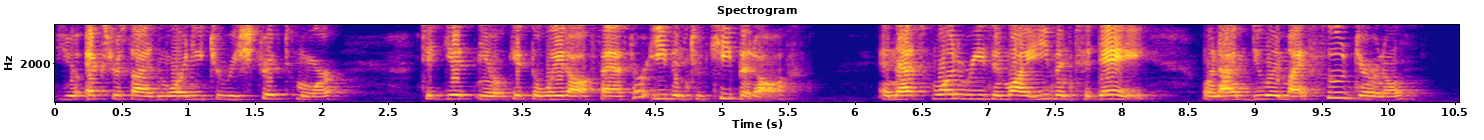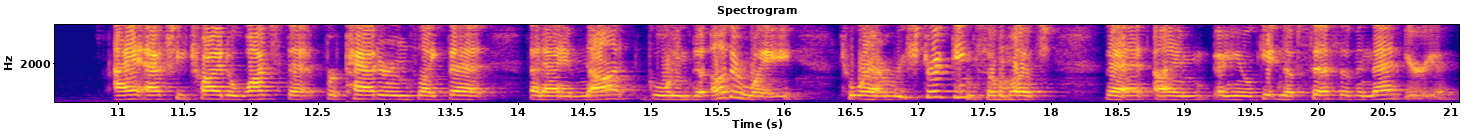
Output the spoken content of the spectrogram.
you know, exercise more, I need to restrict more to get, you know, get the weight off fast or even to keep it off. And that's one reason why even today, when I'm doing my food journal, I actually try to watch that for patterns like that, that I am not going the other way to where I'm restricting so much that I'm, you know, getting obsessive in that area.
